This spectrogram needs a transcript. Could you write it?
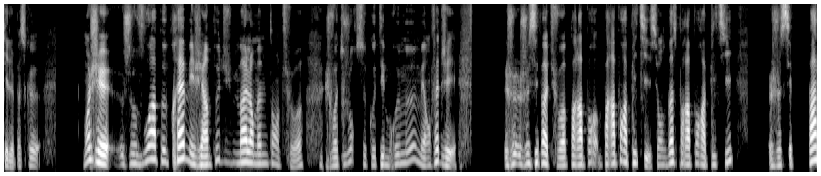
Hill? Parce que Moi, j'ai je vois à peu près, mais j'ai un peu du mal en même temps, tu vois? Je vois toujours ce côté brumeux, mais en fait, j'ai je je sais pas, tu vois? Par rapport par rapport à Pity, si on se base par rapport à Pity, je sais pas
